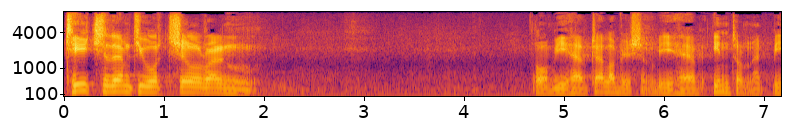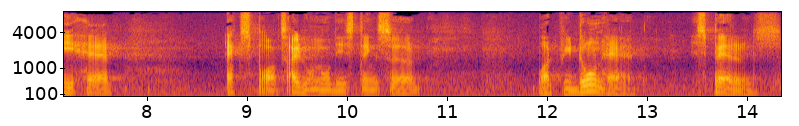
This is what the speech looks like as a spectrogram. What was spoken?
teach them to your children. Oh, we have television, we have internet, we have Xbox. I don't know these things, sir. What we don't have is parents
